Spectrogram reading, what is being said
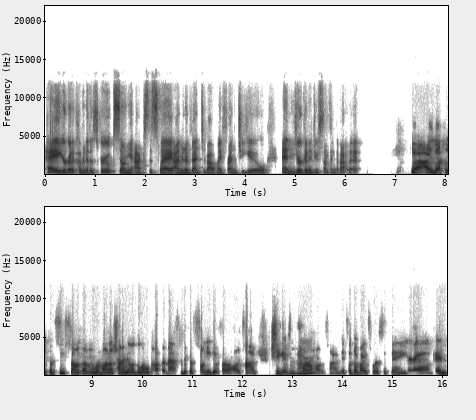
hey, you're going to come into this group. Sonja acts this way. I'm an event about my friend to you, and you're going to do something about it. Yeah, I definitely can see Son- uh, Ramona trying to be like a little puppet master because Sonja gives her a hard time. She gives mm-hmm. her a hard time. It's like a vice versa thing. Um, and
